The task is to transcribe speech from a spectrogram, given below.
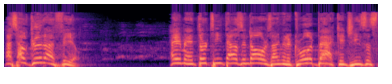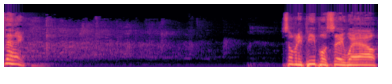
That's how good I feel. Hey man, $13,000. I'm going to grow it back in Jesus' name. So many people say, well,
